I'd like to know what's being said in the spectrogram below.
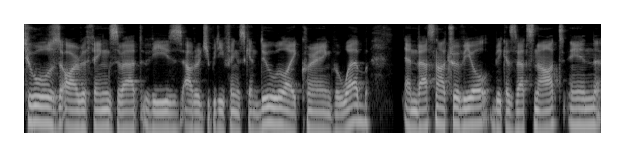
Tools are the things that these Auto GPT things can do, like querying the web. And that's not trivial because that's not in,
